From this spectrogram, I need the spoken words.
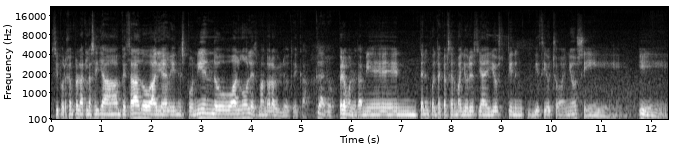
Si por ejemplo la clase ya ha empezado, hay alguien exponiendo o algo, les mando a la biblioteca. Claro. Pero bueno, también ten en cuenta que al ser mayores ya ellos tienen 18 años y, y,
